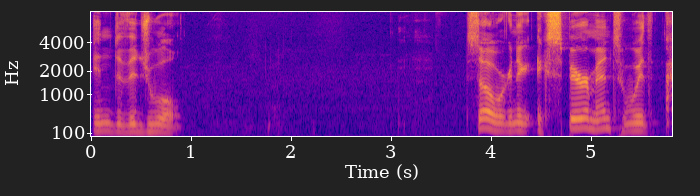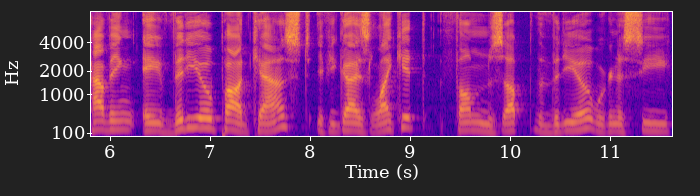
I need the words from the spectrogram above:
Individual. So, we're going to experiment with having a video podcast. If you guys like it, thumbs up the video. We're going to see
